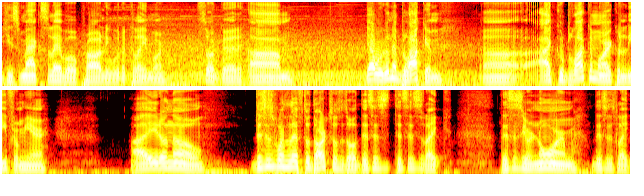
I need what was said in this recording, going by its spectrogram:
He's max level probably with a claymore. So good. Um, yeah, we're gonna block him. Uh, I could block him or I could leave from here. I don't know. This is what left of Dark Souls though. This is this is like this is your norm. This is like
